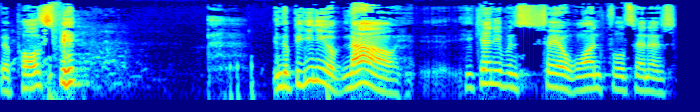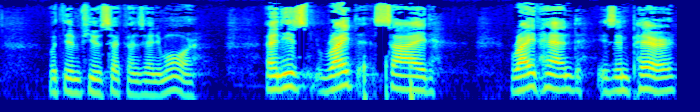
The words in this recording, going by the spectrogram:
that Paul speaks. In the beginning of now, he can't even say a one full sentence within few seconds anymore and his right side, right hand is impaired,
